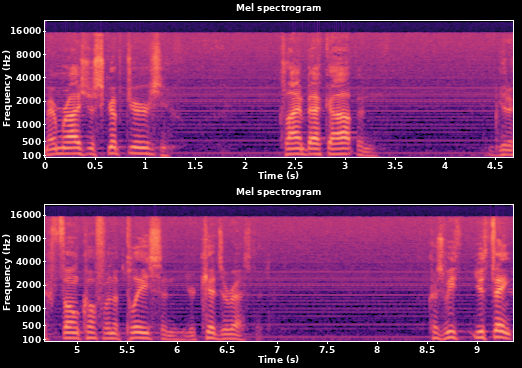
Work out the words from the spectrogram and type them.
memorize your scriptures, you climb back up, and get a phone call from the police, and your kid's arrested. Because you think,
